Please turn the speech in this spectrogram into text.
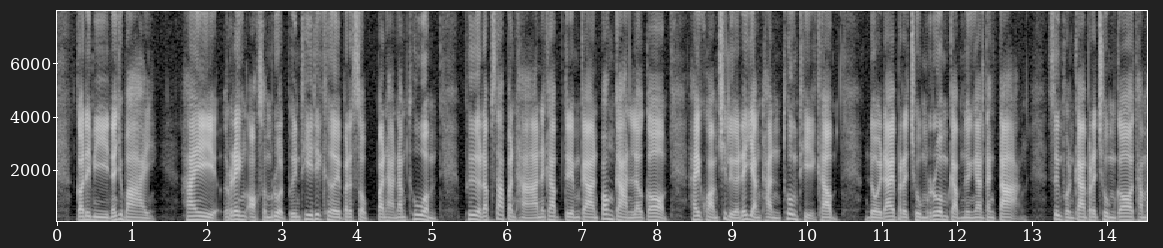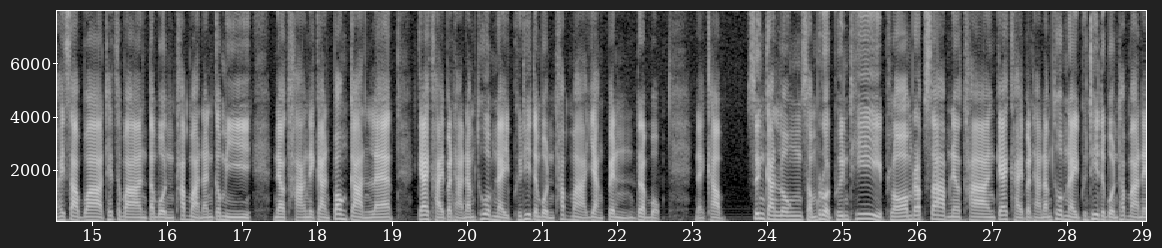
1 ก็ได้มีนโยบายให้เร่งออกสำรวจพื้นที่ที่เคยประสบปัญหาน้ำท่วม เพื่อรับทราบปัญหานะครับ เตรียมการป้องกันแล้วก็ให้ความช่วยเหลือได้อย่างทันท่วงทีครับ โดยได้ประชุมร่วมกับหน่วยงานต่างๆ ซึ่งผลการประชุมก็ทำให้ทราบว่าเทศบาลตำบลทับมานั้นก็มีแนวทางในการป้องกันและแก้ไขปัญหาน้ำท่วมในพื้นที่ตำบลทับมาอย่างเป็นระบบนะครับซึ่งการลงสำรวจพื้นที่พร้อมรับทราบแนวทางแก้ไขปัญหาน้ำท่วมในพื้นที่ตำบลทับมาใน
